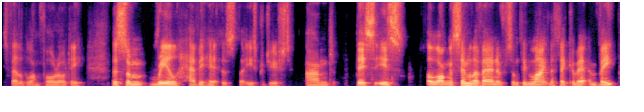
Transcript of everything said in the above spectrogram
it's available on 4OD. There's some real heavy hitters that he's produced. And this is along a similar vein of something like The Thick of It and Veep,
